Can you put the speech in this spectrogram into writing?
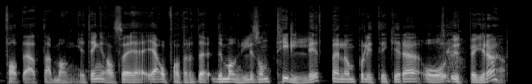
oppfatter jeg at det er mange ting. altså Jeg, jeg oppfatter at det, det, mangler litt sånn tillit mellom politikere og utbyggere. Ja.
